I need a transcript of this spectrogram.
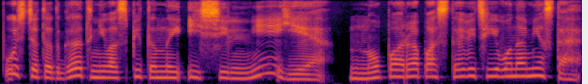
Пусть этот гад невоспитанный и сильнее, но пора поставить его на место.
